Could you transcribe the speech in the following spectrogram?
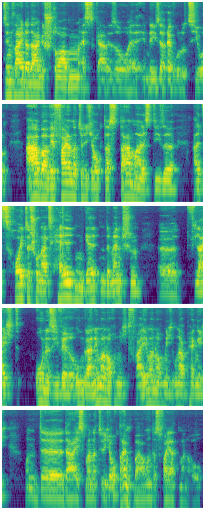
sind leider da gestorben. Es gab so äh, in dieser Revolution. Aber wir feiern natürlich auch, dass damals diese als heute schon als Helden geltende Menschen äh, vielleicht ohne sie wäre Ungarn immer noch nicht frei, immer noch nicht unabhängig und äh, da ist man natürlich auch dankbar und das feiert man auch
